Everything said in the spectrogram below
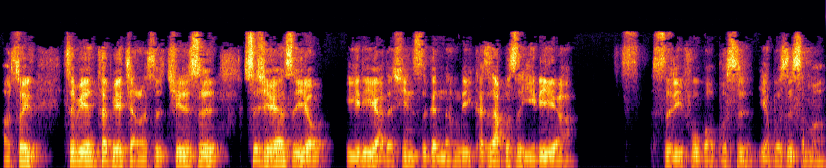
啊，所以这边特别讲的是，其实是施洗约翰是有以利亚的心智跟能力，可是他不是以利亚死里复活，不是，也不是什么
